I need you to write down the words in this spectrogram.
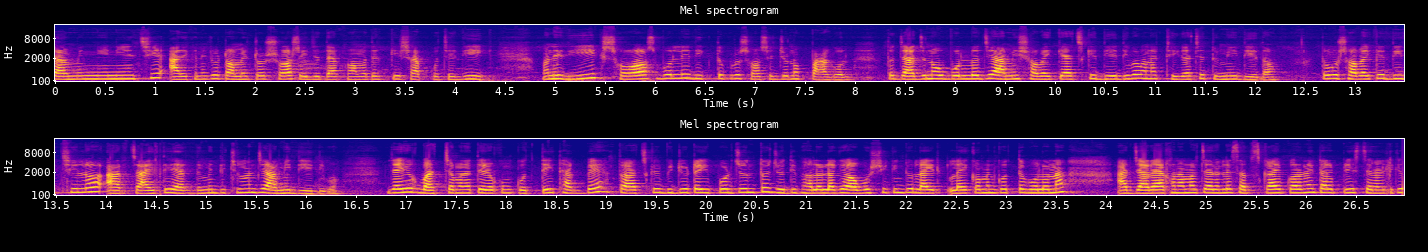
চাউমিন নিয়ে নিয়েছি, আর এখানে একটু টমেটোর সস, এই যে দেখো আমাদের কি সাপ করছে, রিক। মানে রিক সস বললে রিক তো পুরো সসের জন্য পাগল। তো যার জন্য ও বলল যে, আমি সবাইকে আজকে দিয়ে দিব। মানে ঠিক আছে, তুমিই দিয়ে দাও। তো ও সবাইকে দিচ্ছিল, আর চাইতে একদমই দিচ্ছিল না যে, আমি দিয়ে দিব। যাই হোক, বাচ্চা মানে তো এরকম করতেই থাকবে। তো আজকের ভিডিওটা এই পর্যন্ত। যদি ভালো লাগে অবশ্যই কিন্তু লাইক লাইক কমেন্ট করতে বলো না। আর যারা এখন আমার চ্যানেলে সাবস্ক্রাইব করেনি তারা প্লিজ চ্যানেলটিকে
